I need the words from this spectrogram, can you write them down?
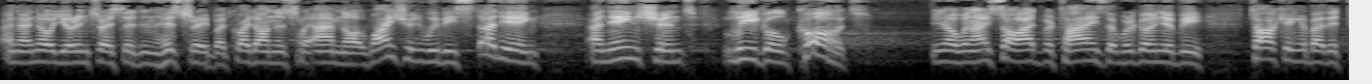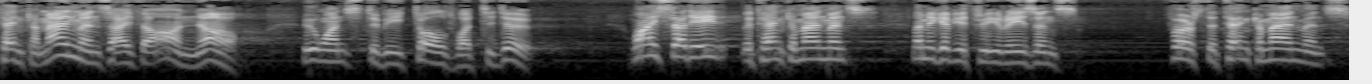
And I know you're interested in history, but quite honestly, I'm not. Why should we be studying an ancient legal code? You know, when I saw advertised that we're going to be talking about the Ten Commandments, I thought, oh no, who wants to be told what to do? Why study the Ten Commandments? Let me give you three reasons. First, the Ten Commandments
